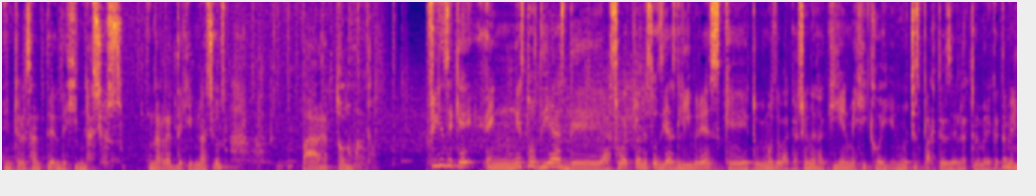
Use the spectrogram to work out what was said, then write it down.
interesante de gimnasios. Una red de gimnasios para todo el mundo. Fíjense que en estos días de asueto, en estos días libres que tuvimos de vacaciones aquí en México y en muchas partes de Latinoamérica también,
